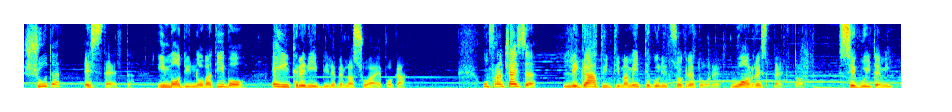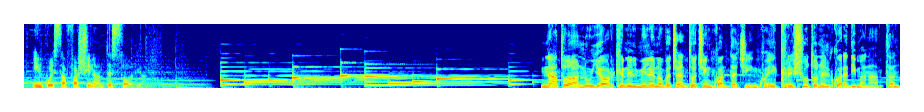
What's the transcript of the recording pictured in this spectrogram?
shooter e stealth in modo innovativo e incredibile per la sua epoca. Un franchise legato intimamente con il suo creatore, Warren Spector. Seguitemi in questa affascinante storia. Nato a New York nel 1955 e cresciuto nel cuore di Manhattan,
